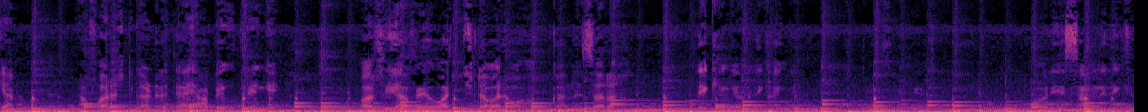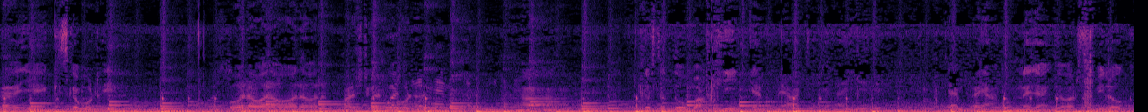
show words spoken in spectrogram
कैंप यहाँ फॉरेस्ट गार्ड रहते हैं यहाँ पे उतरेंगे। और फिर यहाँ पे वॉच टावर है वहाँ का नज़ारा। दोस्तों, दो बाकी कैंप में आ चुके हैं। ये कैंप है, यहाँ घूमने जाएँगे और सभी लोग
